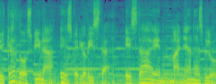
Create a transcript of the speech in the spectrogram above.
Ricardo Ospina es periodista. Está en Mañanas Blue.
